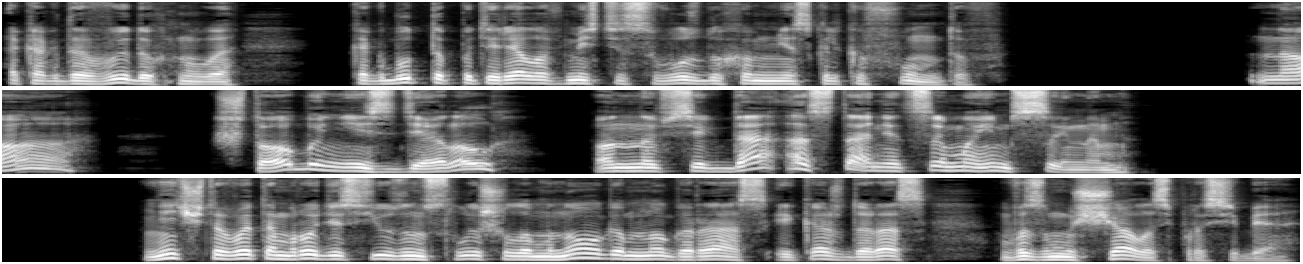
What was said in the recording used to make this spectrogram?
а когда выдохнула, как будто потеряла вместе с воздухом несколько фунтов. «Но что бы ни сделал, он навсегда останется моим сыном». Нечто в этом роде Сьюзен слышала много-много раз и каждый раз возмущалась про себя.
